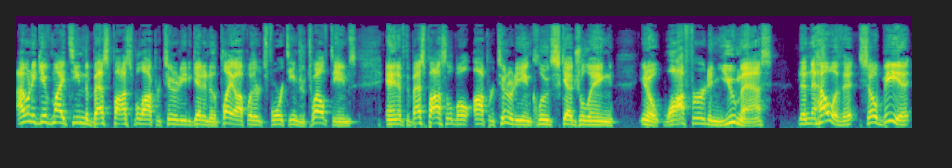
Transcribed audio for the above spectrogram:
I want to give my team the best possible opportunity to get into the playoff, whether it's four teams or 12 teams. And if the best possible opportunity includes scheduling, you know, Wofford and UMass, then the hell with it. So be it.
